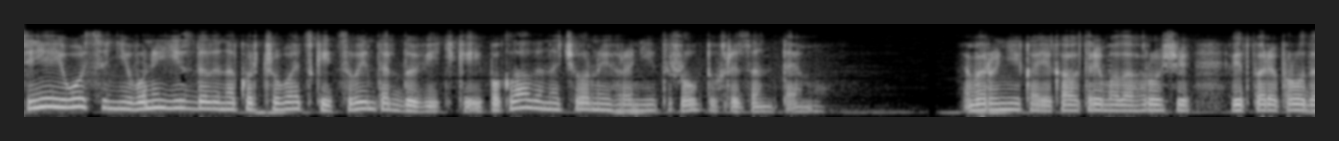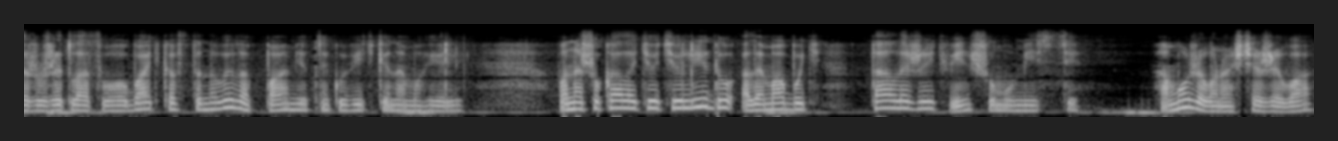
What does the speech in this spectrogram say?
Цієї осені вони їздили на Корчувацький цвинтар до Вітьки і поклали на чорний граніт жовту хризантему. Вероніка, яка отримала гроші від перепродажу житла свого батька, встановила пам'ятник у Вітьки на могилі. Вона шукала тьотю Ліду, але, мабуть, та лежить в іншому місці. А може, вона ще жива,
